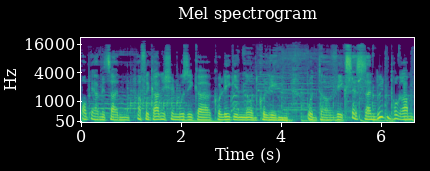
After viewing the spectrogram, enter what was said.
ob er mit seinen afrikanischen Musiker, Kolleginnen und Kollegen unterwegs ist. Sein Bühnenprogramm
